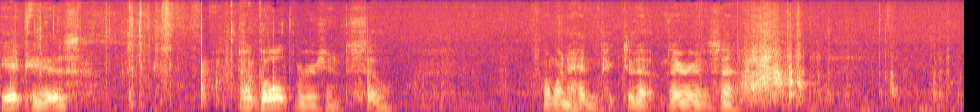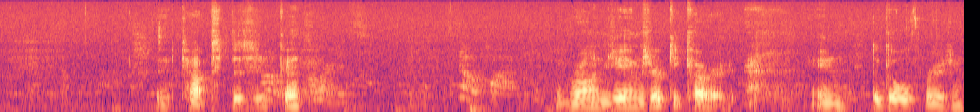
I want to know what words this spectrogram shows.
it is a gold version. So I went ahead and picked it up. There is uh, the Topps Bazooka. LeBron James rookie card in the gold version.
